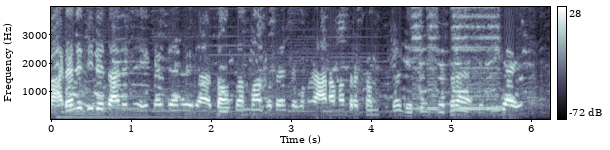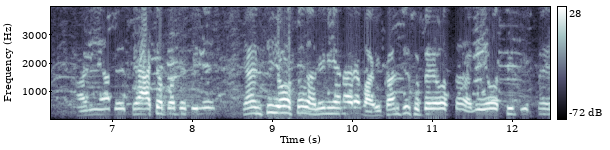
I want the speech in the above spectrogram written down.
भाड्याने दिलेत आलेले हे काही संस्थांमार्फत त्यांच्याकडून अनामत रक्कम सुद्धा घेतली घेत आहे आणि आता त्या अशा पद्धतीने त्यांची व्यवस्था झाली आणि येणाऱ्या भाविकांची सुद्धा व्यवस्था झाली. व्यवस्थित दिसते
